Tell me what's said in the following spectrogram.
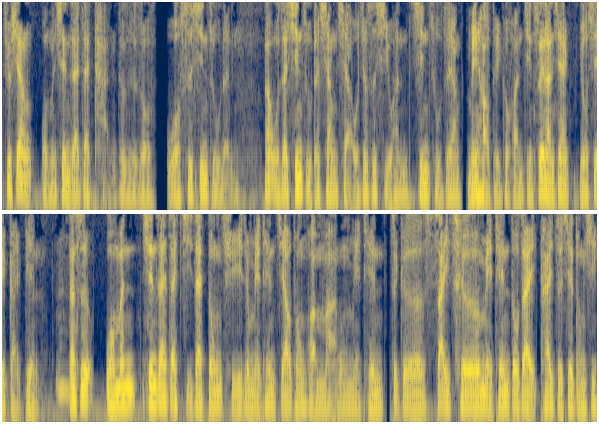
就像我们现在在谈的是说，我是新竹人。那我在新竹的乡下，我就是喜欢新竹这样美好的一个环境。虽然现在有些改变，嗯，但是我们现在在挤在东区，就每天交通繁忙，每天这个塞车，每天都在开这些东西。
